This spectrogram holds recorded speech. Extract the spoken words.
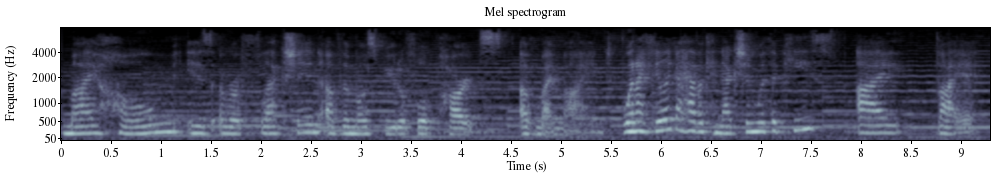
my home is a reflection of the most beautiful parts of my mind. When I feel like I have a connection with a piece, I buy it.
